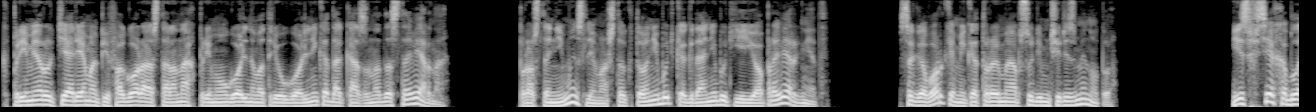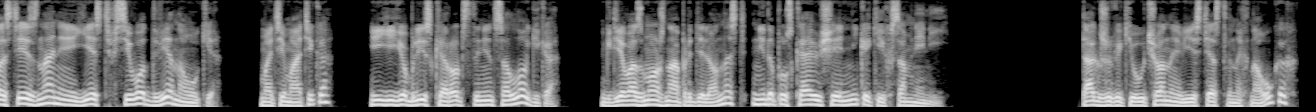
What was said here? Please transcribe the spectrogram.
К примеру, теорема Пифагора о сторонах прямоугольного треугольника доказана достоверно. Просто немыслимо, что кто-нибудь когда-нибудь ее опровергнет. С оговорками, которые мы обсудим через минуту. Из всех областей знания есть всего две науки – математика и ее близкая родственница логика, где возможна определенность, не допускающая никаких сомнений. Так же, как и ученые в естественных науках,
